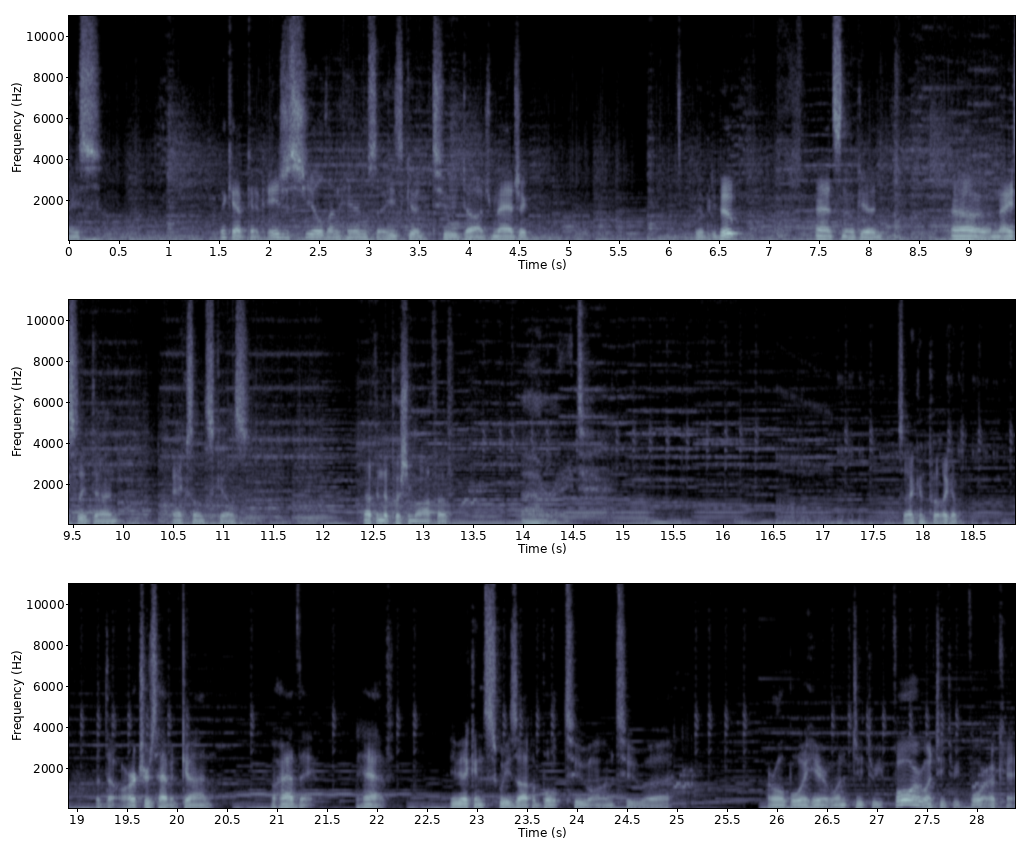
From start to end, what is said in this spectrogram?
Nice. I think I've got Aegis Shield on him, so he's good to dodge magic. Boopity boop. That's no good. Oh, nicely done. Excellent skills. Nothing to push him off of. Alright. So I can put like a... But the archers haven't gone. Oh, have they? They have. Maybe I can squeeze off a bolt 2 onto uh, our old boy here. One, two, three, four. One, two, three, four. Okay.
